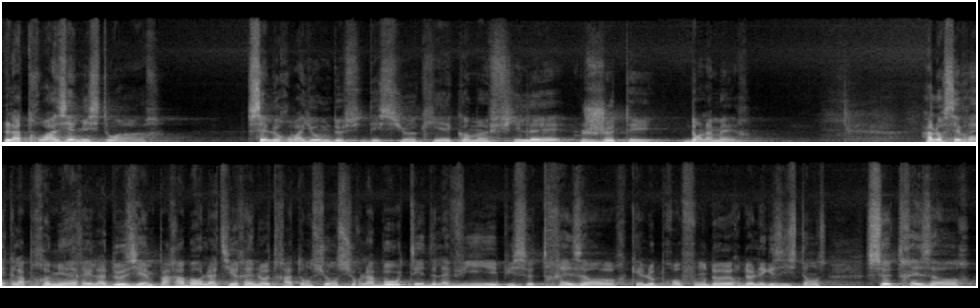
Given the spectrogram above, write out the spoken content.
La troisième histoire, c'est le royaume des cieux qui est comme un filet jeté dans la mer. Alors c'est vrai que la première et la deuxième parabole attiraient notre attention sur la beauté de la vie et puis ce trésor qu'est le profondeur de l'existence, ce trésor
